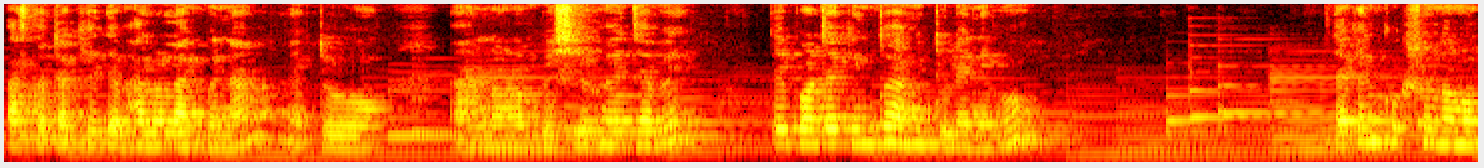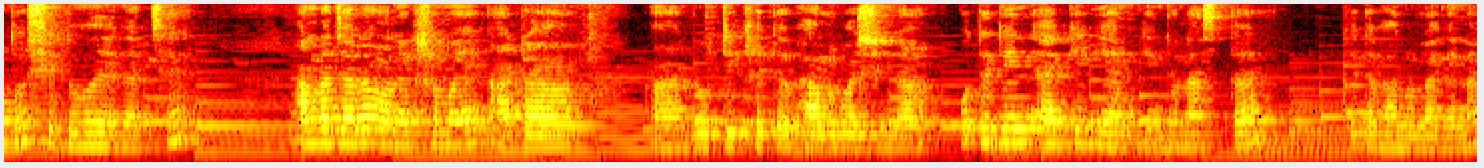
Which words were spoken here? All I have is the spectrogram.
পাস্তাটা খেতে ভালো লাগবে না, একটু নরম বেশি হয়ে যাবে। তো এই পর্যায়ে কিন্তু আমি তুলে নেব। দেখেন খুব সুন্দর মতো সিদ্ধ হয়ে গেছে। আমরা যারা অনেক সময় আটা রুটি খেতে ভালোবাসি না, প্রতিদিন একই গেম কিন্তু নাস্তা খেতে ভালো লাগে না।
